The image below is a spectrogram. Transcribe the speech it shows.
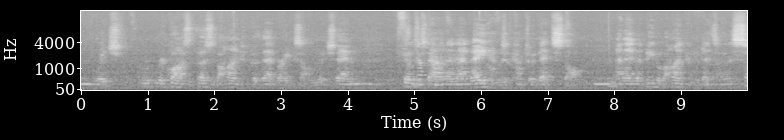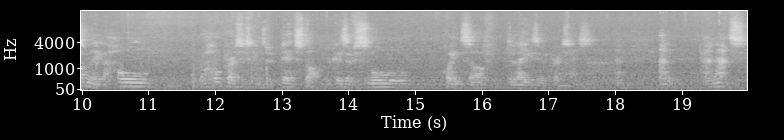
mm. which requires the person behind to put their brakes on, which then filters down, and then they have to come to a dead stop, mm. and then the people behind come to a dead stop, and then suddenly the whole, the whole process comes to a dead stop because of small points of delays in the process. And, and, and that's,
